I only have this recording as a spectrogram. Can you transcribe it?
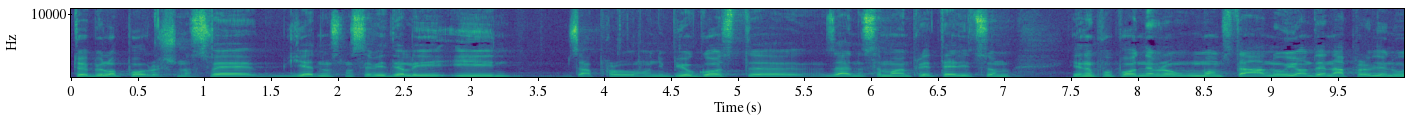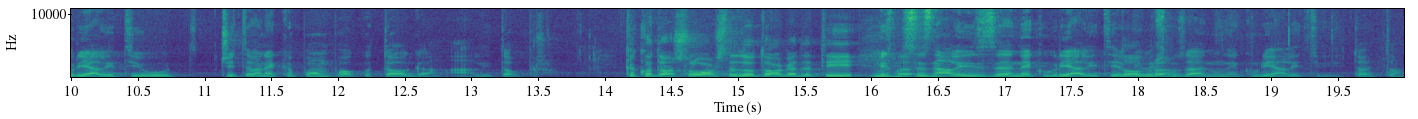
to je bilo površno. Sve, jednom smo se videli i zapravo on je bio gost e, zajedno sa mojom prijateljicom jednom popodnevno u mom stanu i onda je napravljen u realitiju čitava neka pompa oko toga, ali dobro. Kako je došlo uopšte do toga da ti... Mi smo se znali iz eh, nekog realitija, Dobro. bili smo zajedno u nekom realitiju i to je to.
